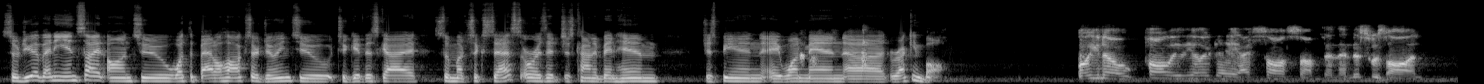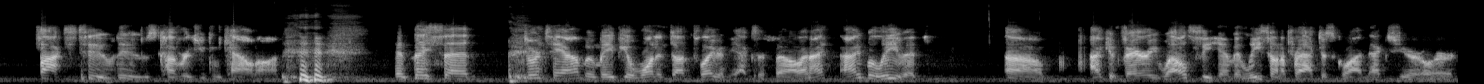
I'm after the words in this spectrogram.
so, do you have any insight onto what the Battlehawks are doing to to give this guy so much success, or has it just kind of been him just being a one man uh, wrecking ball? Well, you know, Paulie, the other day I saw something, and this was on Fox 2 News coverage you can count on. and they said Jordan Ta'amu may be a one and done player in the XFL, and I, I believe it. Um, I could very well see him at least on a practice squad next year, or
